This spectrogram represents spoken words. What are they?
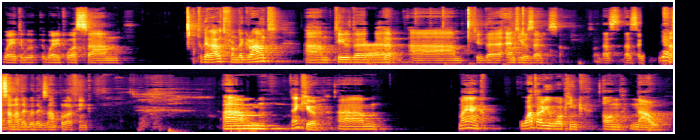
where it, where it was to get out from the ground um, till the yeah. um, to the end user. So, so that's that's a, yeah. that's another good example, I think. Um, thank you, um, Mayank. What are you working on now?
